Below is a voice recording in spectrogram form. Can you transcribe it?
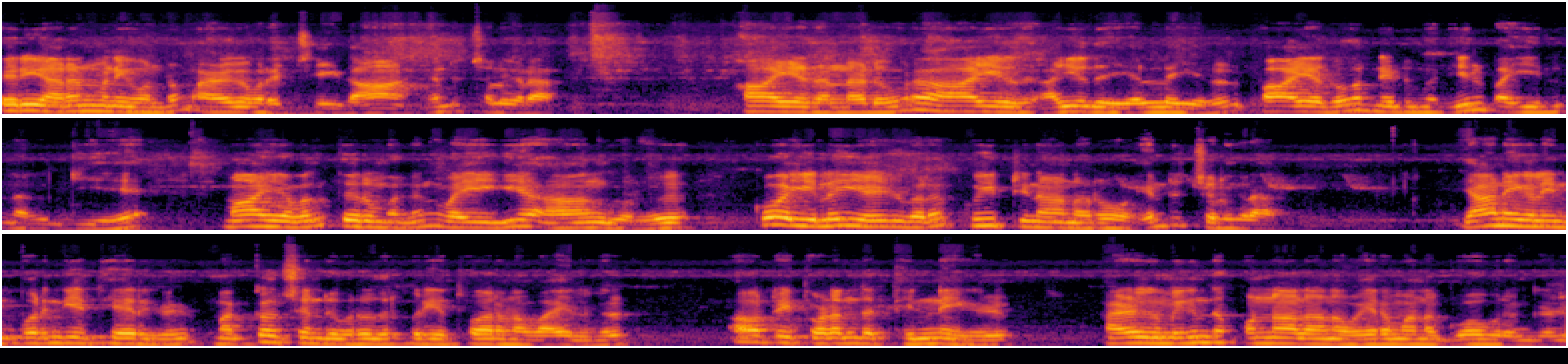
பெரிய அரண்மனை ஒன்றும் அழகு வரச் செய்தான் என்று சொல்கிறார். ஆயத நடுவர் ஆயுத அயுத எல்லையில் பாயதோர் நெடுமதியில் பயில் நல்கிய மாயவல் திருமகன் வைகிய ஆங்குரு கோயிலை எழுவர குயிற்றினானரோ என்று சொல்கிறார். யானைகளின் பொருந்திய தேர்கள் மக்கள் சென்று வருவதற்குரிய தோரண வாயில்கள் அவற்றை தொடர்ந்த திண்ணைகள் அழகு மிகுந்த பொன்னாலான உயரமான கோபுரங்கள்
